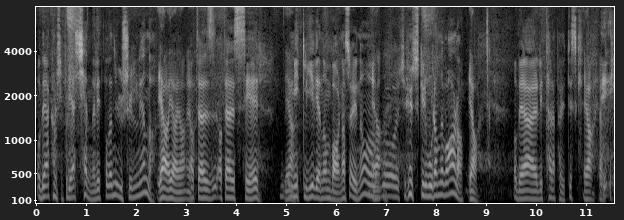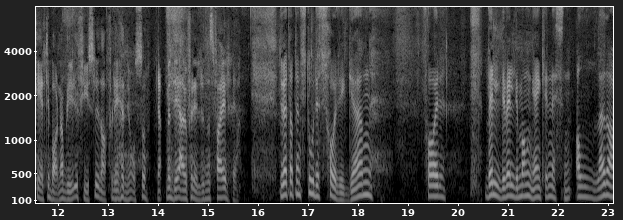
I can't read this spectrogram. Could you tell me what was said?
Og det er kanskje fordi jeg kjenner litt på den uskylden igjen. da. Ja, ja, ja. At, jeg, at jeg ser mitt liv gjennom barnas øyne og, og husker hvordan det var. da. ja. Og det er litt terapeutisk. Helt til barna blir ufyselige, da, for det hender jo også. Men det er jo foreldrenes feil. Du vet at den store sorgen for veldig, veldig mange, egentlig nesten alle, da,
